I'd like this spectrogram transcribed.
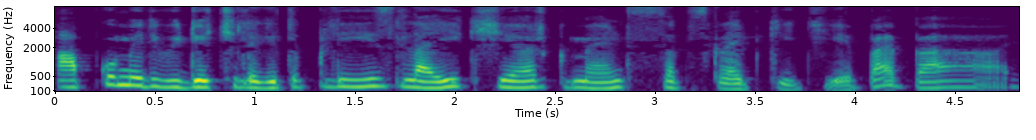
आपको मेरी वीडियो अच्छी लगी तो please like share comment subscribe कीजिए। Bye bye.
